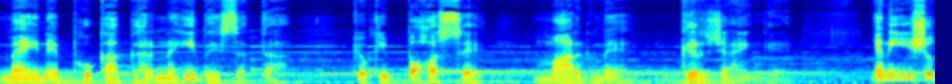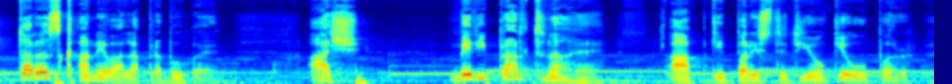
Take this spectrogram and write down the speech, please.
मैं इन्हें भूखा घर नहीं भेज सकता, क्योंकि बहुत से मार्ग में गिर जाएँगे। यानी यीशु तरस खाने वाला प्रभु है। आज मेरी प्रार्थना है, आपकी परिस्थितियों के ऊपर,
